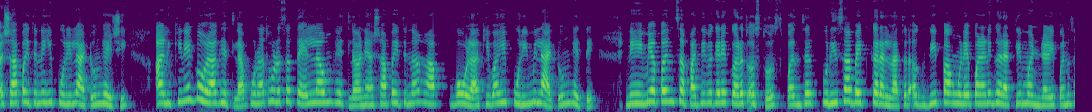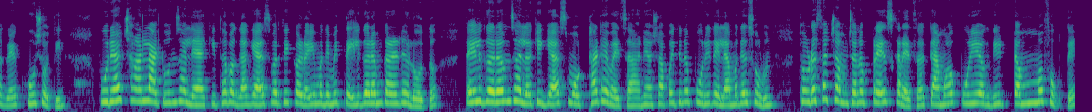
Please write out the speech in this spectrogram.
अशा पैतीने ही पुरी लाटून घ्यायची. आणखीन एक गोळा घेतला, पुन्हा थोडंसं तेल लावून घेतलं आणि अशा पैतीनं हा गोळा किंवा ही पुरी मी लाटून घेते. नेहमी आपण चपाती वगैरे करत असतोच, पण जर पुरीचा बेत कराल ना, तर अगदी पाहुणे पण आणि घरातली मंडळी पण सगळे खुश होतील. पुऱ्या छान लाटून झाल्या, की इथं बघा गॅसवरती कढईमध्ये मी तेल गरम करायला ठेवलं होतं. तेल गरम झालं, की गॅस मोठा ठेवायचा आणि अशा पद्धतीनं पुरी तेलामध्ये सोडून थोडंसं चमच्यानं प्रेस करायचं. त्यामुळं पुरी अगदी टम्म फुगते.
